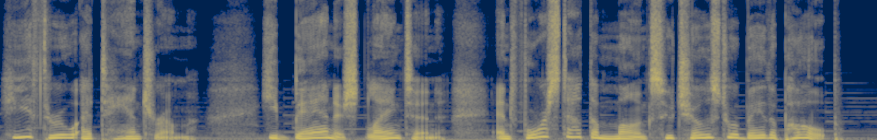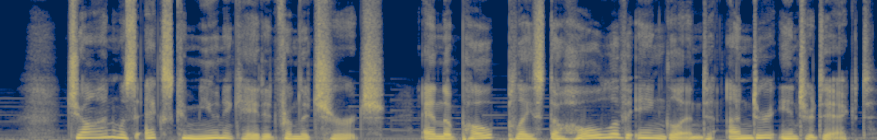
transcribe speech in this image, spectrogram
he threw a tantrum. He banished Langton and forced out the monks who chose to obey the Pope. John was excommunicated from the church and the Pope placed the whole of England under interdict.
